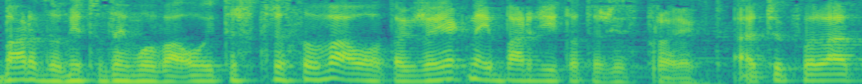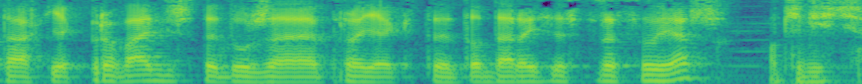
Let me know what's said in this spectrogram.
bardzo mnie to zajmowało i też stresowało, także jak najbardziej to też jest projekt. A czy po latach, jak prowadzisz te duże projekty, to dalej się stresujesz? Oczywiście.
